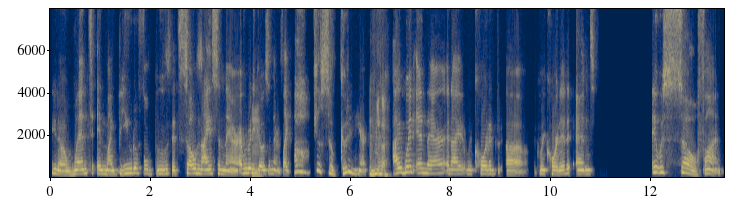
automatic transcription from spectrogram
you know, went in my beautiful booth. It's so nice in there. Everybody Mm. goes in there. It's like, oh, it feels so good in here. I went in there and I recorded, uh, recorded, and it was so fun.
